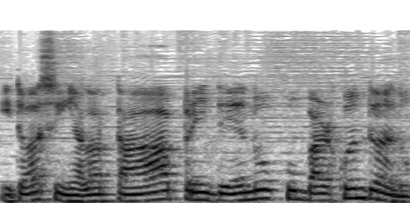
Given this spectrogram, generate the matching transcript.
Então assim, ela tá aprendendo com o barco andando.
